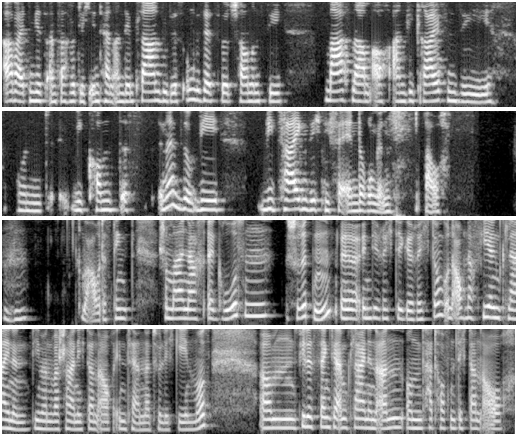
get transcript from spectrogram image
arbeiten jetzt einfach wirklich intern an dem Plan, wie das umgesetzt wird, schauen uns die Maßnahmen auch an, wie greifen sie und wie kommt das, ne, so wie, wie zeigen sich die Veränderungen auch. Mhm. Wow, das klingt schon mal nach äh, großen Schritten äh, in die richtige Richtung und auch nach vielen kleinen, die man wahrscheinlich dann auch intern natürlich gehen muss. Ähm, vieles fängt ja im Kleinen an und hat hoffentlich dann auch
